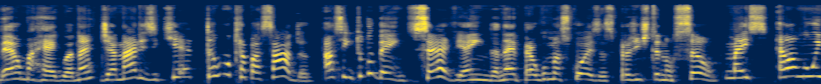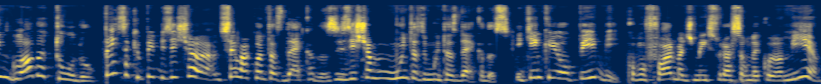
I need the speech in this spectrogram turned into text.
é uma régua, né? De análise que é tão ultrapassada. Assim, tudo bem, serve ainda, né, para algumas coisas, pra gente ter noção, mas ela não engloba tudo. Pensa que o PIB existe há sei lá quantas décadas, existe há muitas e muitas décadas. E quem criou o PIB como forma de mensuração da economia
